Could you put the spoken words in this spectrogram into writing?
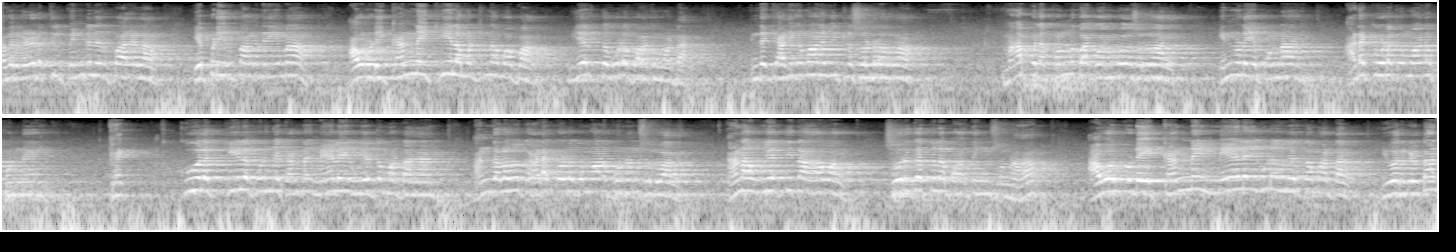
அவர்களிடத்தில் பெண்கள் இருப்பார்களாம். எப்படி இருப்பாங்க தெரியுமா? அவருடைய கண்ணை கீழே மட்டும்தான் பார்ப்பான். உயர்த்த கூட பார்க்க மாட்டான். இன்றைக்கு அதிகமான வீட்டில் சொல்றதுதான். மாப்பிள்ளை பொண்ணு பார்க்க வரும்போது சொல்லுவாங்க என்னுடைய பொண்ணா? அடக்க உடக்கமான பொண்ணு. க- கீழே குனிஞ்ச கண்ணை மேலே உயர்த்த மாட்டாங்க. அந்த அளவுக்கு அடக்க ஒடுக்கமான பொண்ணுன்னு சொல்லுவாங்க. ஆனால் உயர்த்தி தான் ஆவாங்க. சொர்க்கத்தில் பார்த்தீங்கன்னு சொன்னால் அவர்களுடைய கண்ணை மேலே கூட உயர்த்த மாட்டாங்க. இவர்கள் தான்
